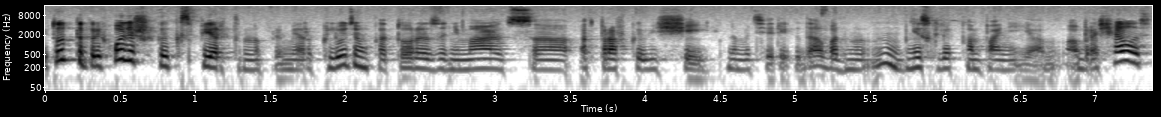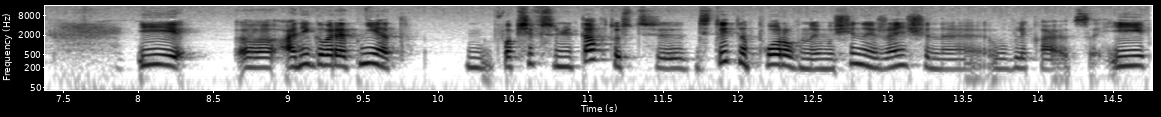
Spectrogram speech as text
И тут ты приходишь к экспертам, например, к людям, которые занимаются отправкой вещей на материк. Да, в, одну, ну, в несколько компаний я обращалась. И э, они говорят, нет, вообще все не так, то есть э, действительно поровну и мужчины, и женщины вовлекаются. И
